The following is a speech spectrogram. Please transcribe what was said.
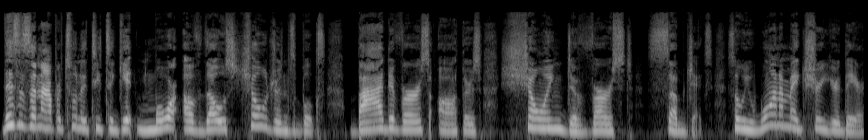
This is an opportunity to get more of those children's books by diverse authors showing diverse subjects. So we want to make sure you're there.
